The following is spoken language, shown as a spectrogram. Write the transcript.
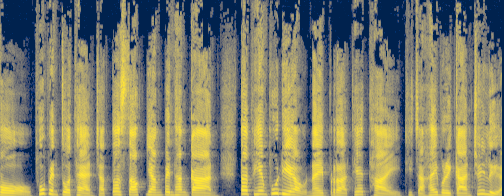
24 ผู้เป็นตัวแทน Shutterstock ยังเป็นทางการ แต่เพียงผู้เดียวในประเทศไทยที่จะให้บริการช่วยเหลือ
